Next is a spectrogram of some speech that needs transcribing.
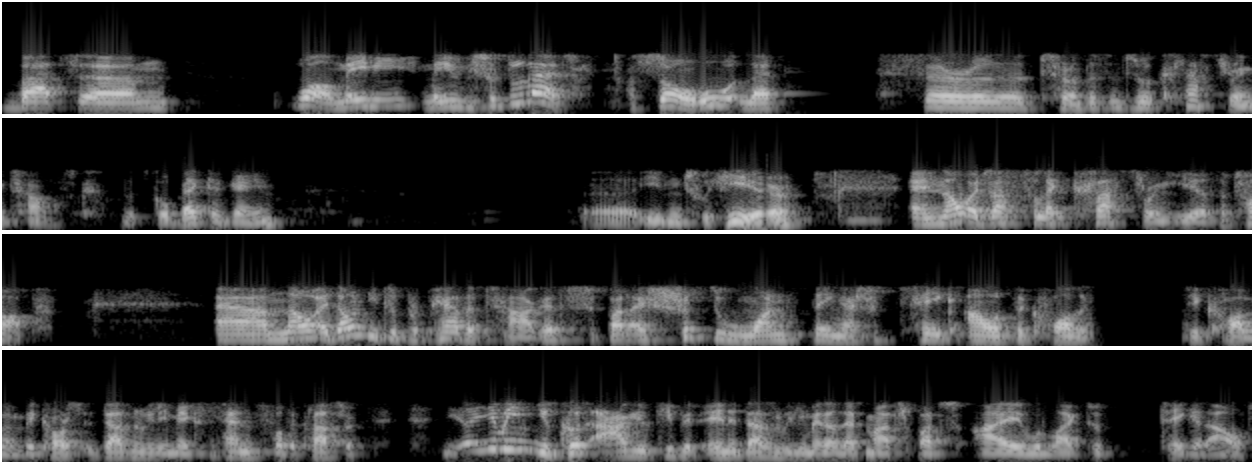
but um, well, maybe maybe we should do that. So let's uh, turn this into a clustering task. Let's go back again, uh, even to here. And now I just select clustering here at the top. Um, now I don't need to prepare the targets, but I should do one thing. I should take out the quality column because it doesn't really make sense for the cluster. You mean you could argue keep it in, it doesn't really matter that much, but I would like to take it out.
